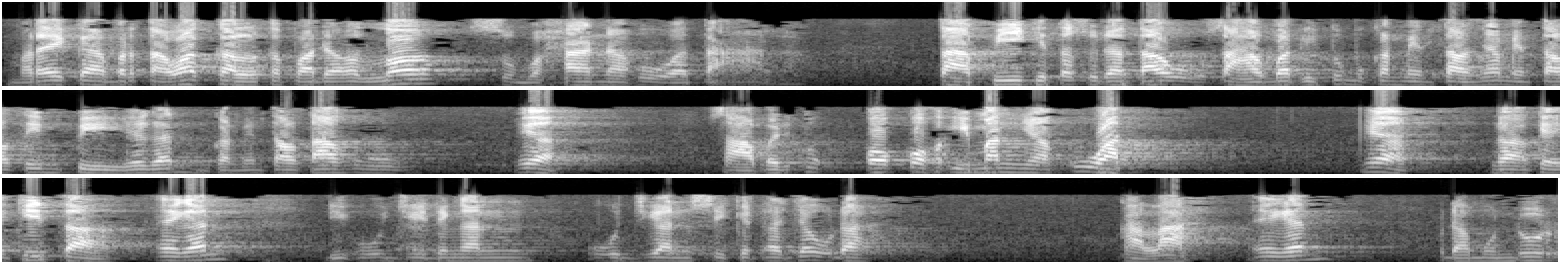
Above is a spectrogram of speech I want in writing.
mereka bertawakal kepada Allah Subhanahu wa taala. Tapi kita sudah tahu sahabat itu bukan mentalnya mental tempe, ya kan? Bukan mental tahu. Ya. Sahabat itu kokoh imannya, kuat. Ya, nggak kayak kita, ya kan? diuji dengan ujian sedikit aja udah kalah, ya kan? Udah mundur,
